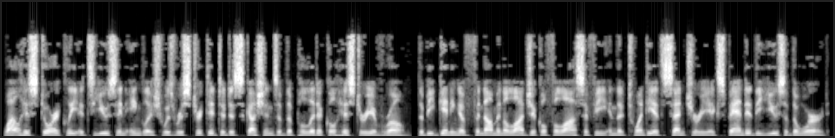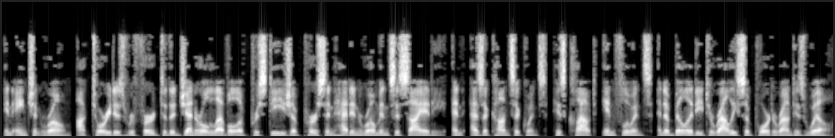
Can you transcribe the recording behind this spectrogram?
While historically its use in English was restricted to discussions of the political history of Rome, the beginning of phenomenological philosophy in the 20th century expanded the use of the word. In ancient Rome, auctoritas referred to the general level of prestige a person had in Roman society, and, as a consequence, his clout, influence, and ability to rally support around his will.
